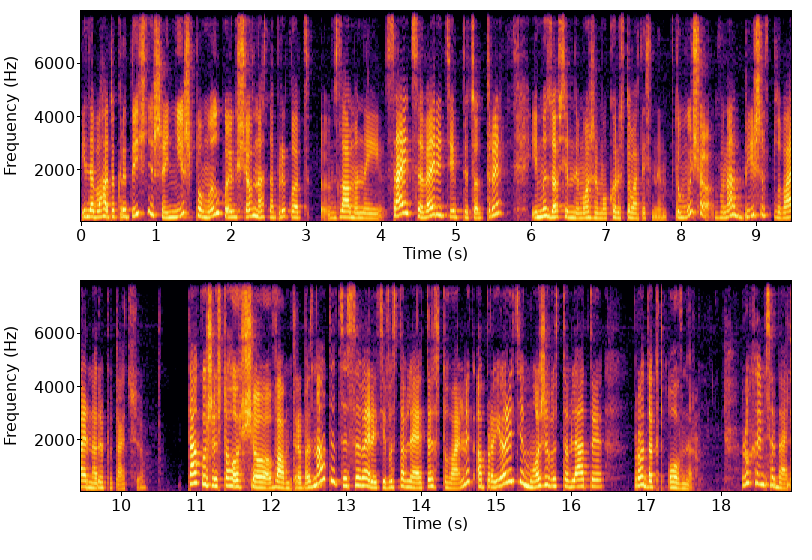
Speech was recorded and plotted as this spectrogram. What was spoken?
і набагато критичніше, ніж помилку, якщо в нас, наприклад, зламаний сайт Severity 503, і ми зовсім не можемо користуватись ним, тому що вона більше впливає на репутацію. Також із того, що вам треба знати, це Severity виставляє тестувальник, а Priority може виставляти Product Owner. Рухаємося далі.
